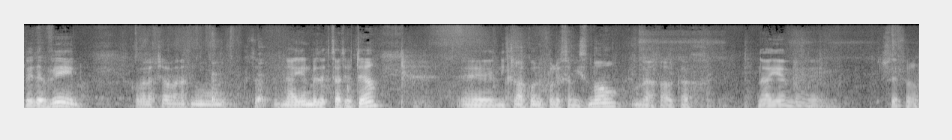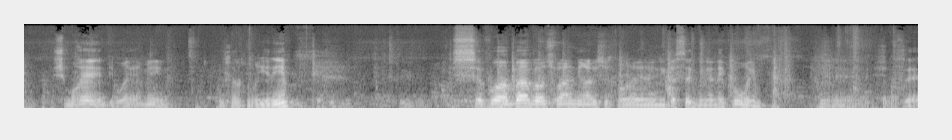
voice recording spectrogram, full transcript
בדוד, אבל עכשיו אנחנו קצת, נעיין בזה קצת יותר. אה, נקרא קודם כל את המזמור ואחר כך נעיין בספר שמואל, דברי הימים, כמו שאנחנו רגילים. שבוע הבא ועוד שבועיים נראה לי שכבר אה, נתעסק בענייני פורים, אה, שזה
